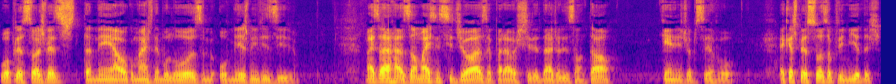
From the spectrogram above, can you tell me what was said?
O opressor às vezes também é algo mais nebuloso ou mesmo invisível. Mas a razão mais insidiosa para a hostilidade horizontal, Kennedy observou, é que as pessoas oprimidas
